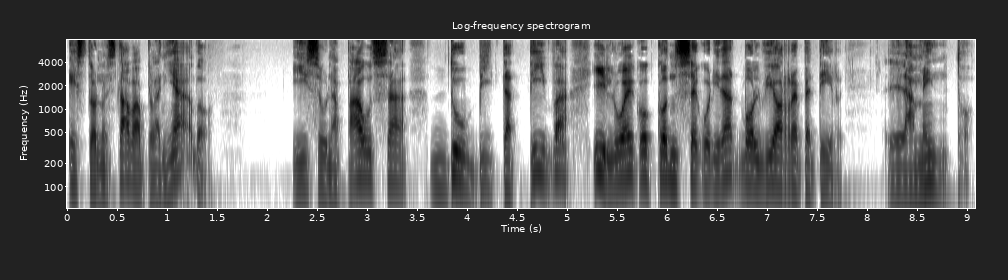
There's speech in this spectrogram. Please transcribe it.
Esto no estaba planeado. Hizo una pausa dubitativa y luego con seguridad volvió a repetir, Lamento,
